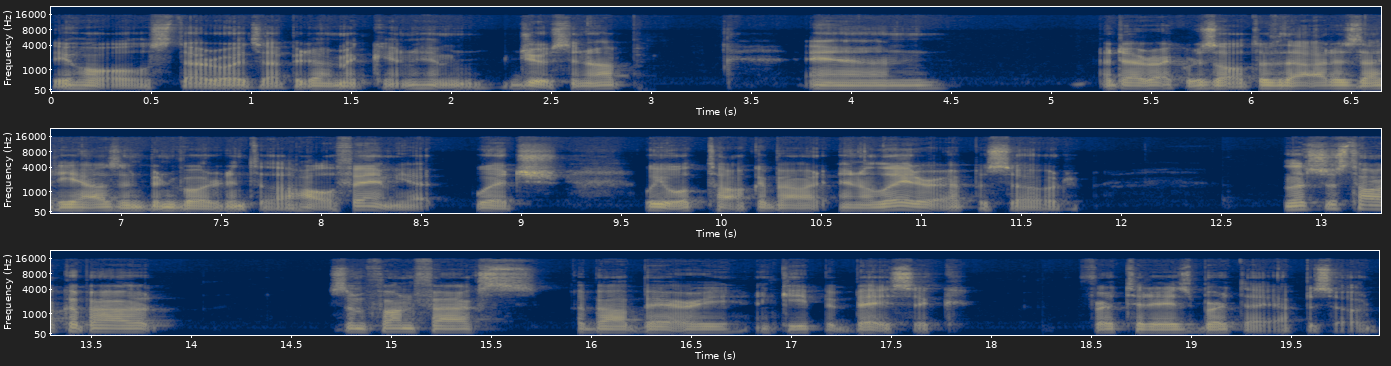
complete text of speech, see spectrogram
the whole steroids epidemic and him juicing up. And a direct result of that is that he hasn't been voted into the Hall of Fame yet, which we will talk about in a later episode. Let's just talk about some fun facts about Barry and keep it basic for today's birthday episode.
